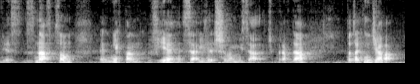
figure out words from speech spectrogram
jest znawcą, niech Pan wie, za ile trzeba mi zalać, prawda? To tak nie działa.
